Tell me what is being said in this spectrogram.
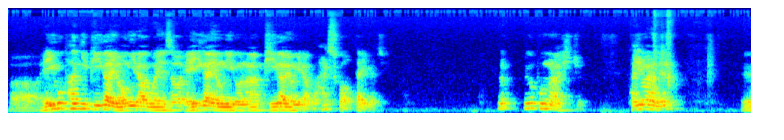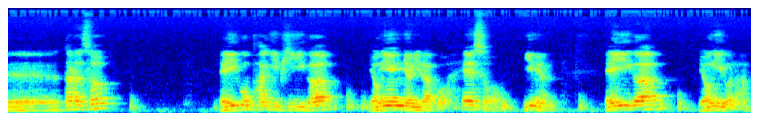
어, A 곱하기 B가 0이라고 해서 A가 0이거나 B가 0이라고 할 수가 없다 이거지. 응? 이거 보면 아시죠? 다시 말하면 에, 따라서 A 곱하기 B가 영행렬이라고 해서 이면 A가 0이거나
